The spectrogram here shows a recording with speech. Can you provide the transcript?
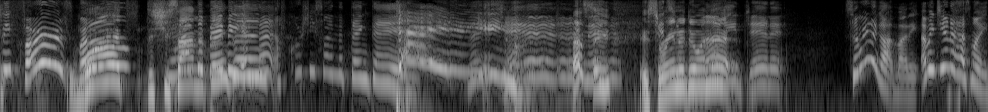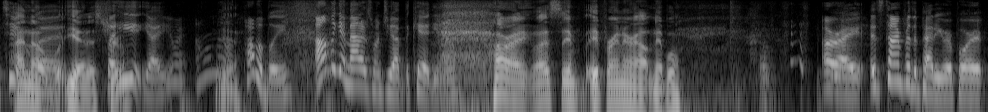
baby she- first, bro. What? Did she sign had the thing baby, thing? and then, of course she signed the thing thing. I Janet, see. Is Serena doing money, that? Janet. Serena got money. I mean, Janet has money too. I know, but- yeah, that's true. But he, yeah, you're right. I don't know. Yeah. Probably. I don't think it matters once you have the kid. You know. All right, let's see if, if we're in or out, nipple. All right, it's time for the petty report.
